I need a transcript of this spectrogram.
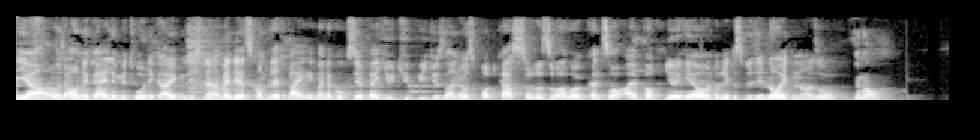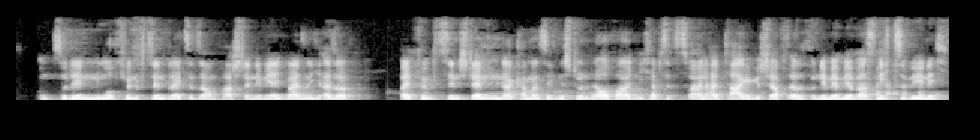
ja, und auch eine geile Methodik eigentlich, ne? Wenn du jetzt komplett rein, ich meine, da guckst du dir vielleicht YouTube-Videos an, hörst Podcasts oder so, aber kannst du auch einfach hierher und redest mit den Leuten. Also Genau. Und zu den nur 15, vielleicht sind es auch ein paar Stände mehr, ich weiß nicht. Also bei 15 Ständen, da kann man sich eine Stunde aufhalten. Ich habe es jetzt zweieinhalb Tage geschafft, also von dem her mir war es nicht zu wenig.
